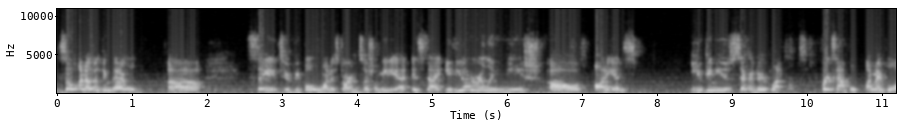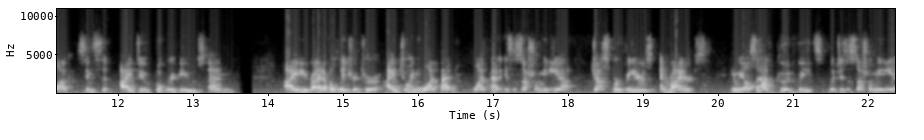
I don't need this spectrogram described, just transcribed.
So another thing that I will uh, say to people who want to start in social media is that if you have a really niche of audience, you can use secondary platforms. For example, on my blog, since I do book reviews and I write about literature, I join Wattpad. Wattpad is a social media just for readers and writers. And we also have Goodreads, which is a social media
